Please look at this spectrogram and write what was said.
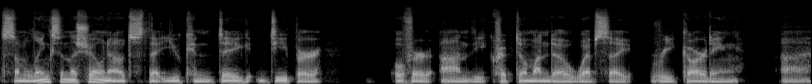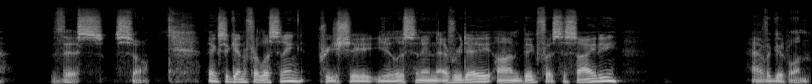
some links in the show notes that you can dig deeper over on the Cryptomundo website regarding uh, this. So, thanks again for listening. Appreciate you listening every day on Bigfoot Society. Have a good one.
